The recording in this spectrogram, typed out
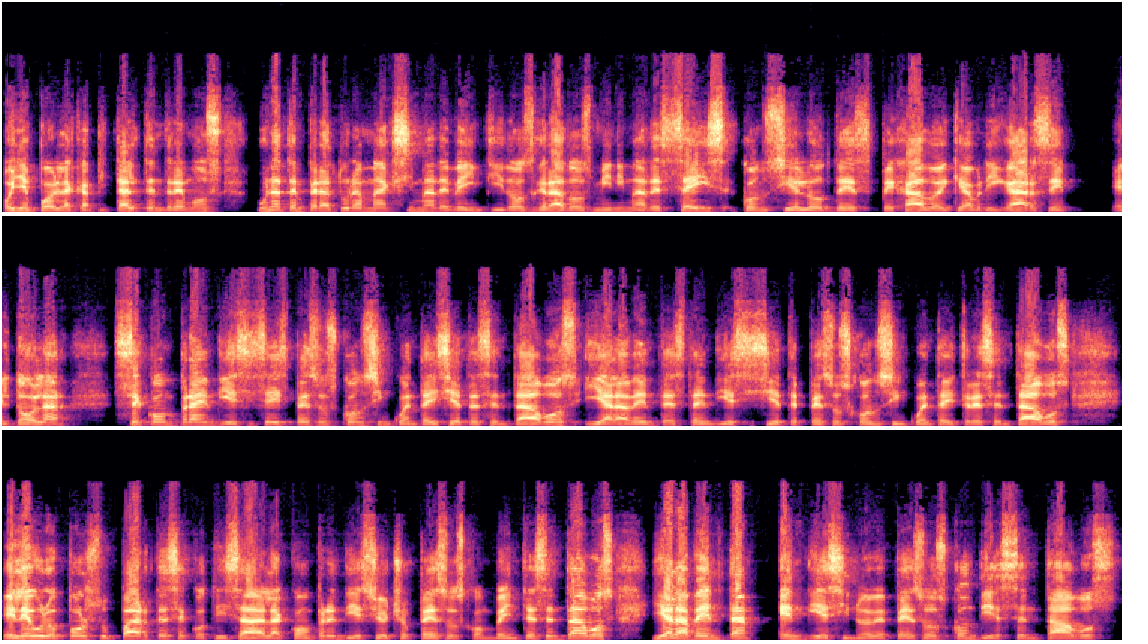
Hoy en Puebla Capital tendremos una temperatura máxima de 22 grados, mínima de 6, con cielo despejado. Hay que abrigarse. El dólar se compra en 16 pesos con 57 centavos y a la venta está en 17 pesos con 53 centavos. El euro por su parte se cotiza a la compra en 18 pesos con 20 centavos y a la venta en 19 pesos con 10 centavos.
